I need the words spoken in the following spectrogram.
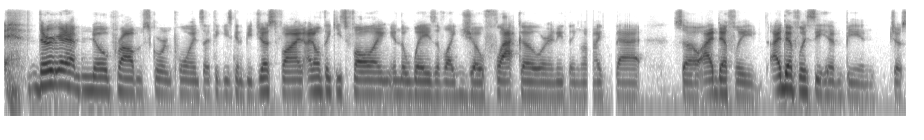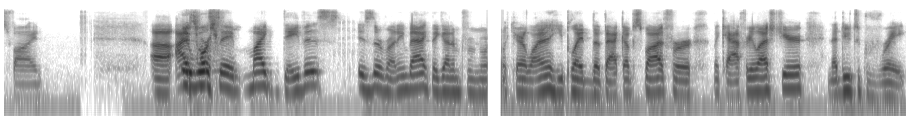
they're going to have no problem scoring points. I think he's going to be just fine. I don't think he's falling in the ways of like Joe Flacco or anything like that. So I definitely, I definitely see him being just fine. Uh, I will say Mike Davis is their running back. They got him from North Carolina. He played the backup spot for McCaffrey last year, and that dude's great.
